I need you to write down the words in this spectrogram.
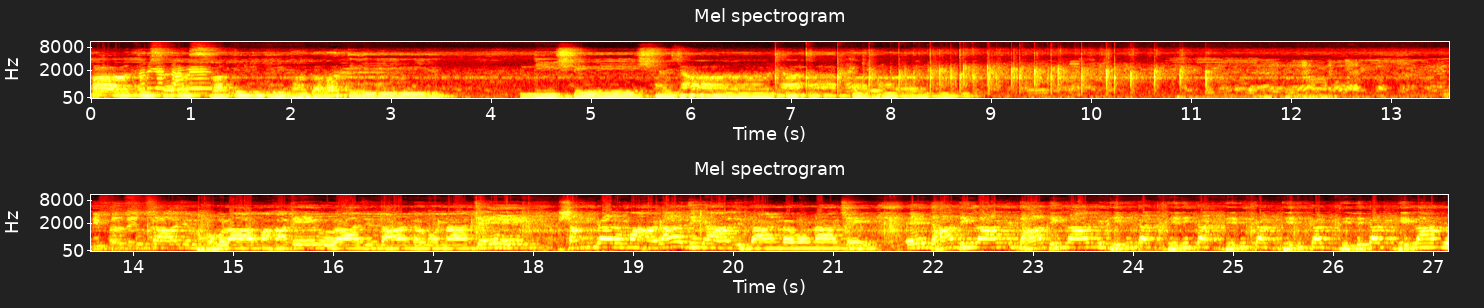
પાતુ સરસ્વતી ભગવતી નિશેષ ડિમ્પલબેન સુસાજ ભોળા મહાદેવ આજ તાંડવ નાચે. શંકર મહારાજ આજ તાંડવ નાચે એ ધાધીલાંગ ધાધીલાંગ ધીધકટ ધીધકટ ધીધકટ ધીધકટ ધીધકટ ધીલાંગ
